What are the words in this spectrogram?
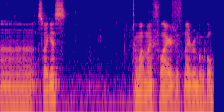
Uh, so I guess I want my flyers with my removal.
